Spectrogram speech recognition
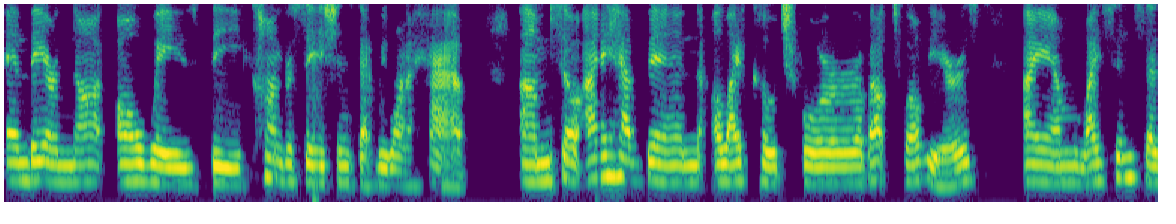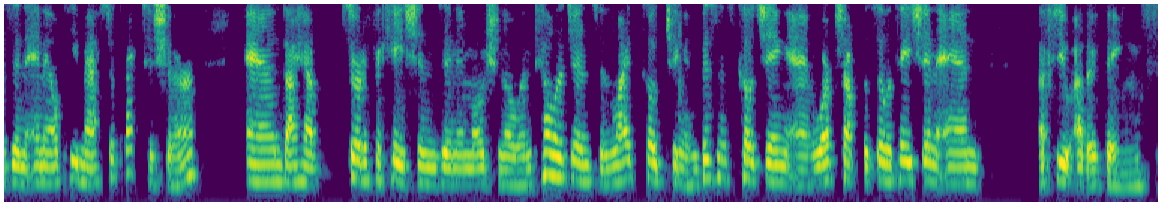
And they are not always the conversations that we want to have. Um, so I have been a life coach for about 12 years. I am licensed as an NLP master practitioner. And I have certifications in emotional intelligence and life coaching and business coaching and workshop facilitation and a few other things.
